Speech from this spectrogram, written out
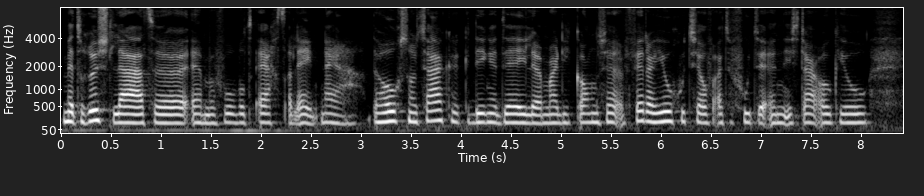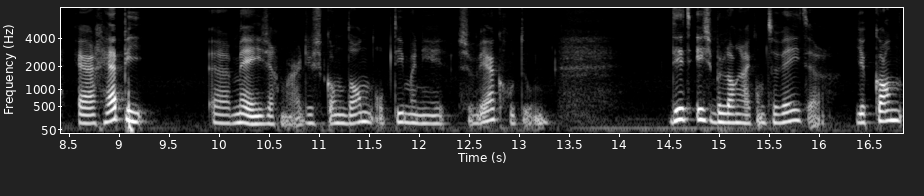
met rust laten. En bijvoorbeeld echt alleen, nou ja, de hoogst noodzakelijke dingen delen. Maar die kan ze verder heel goed zelf uit de voeten. En is daar ook heel erg happy uh, mee, zeg maar. Dus kan dan op die manier zijn werk goed doen. Dit is belangrijk om te weten. Je kan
